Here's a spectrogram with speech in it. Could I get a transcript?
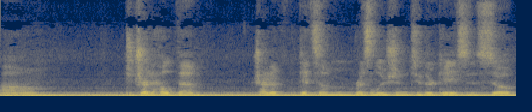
um, to try to help them, try to get some resolution to their cases. So.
